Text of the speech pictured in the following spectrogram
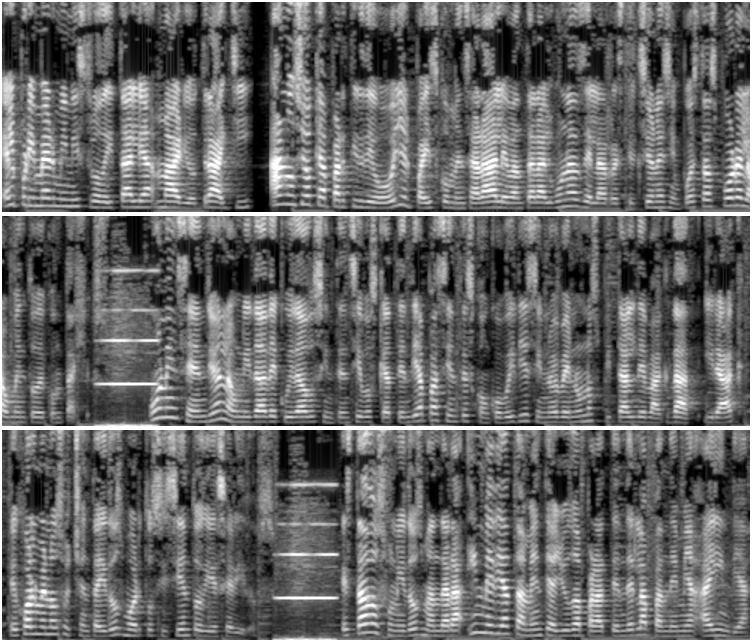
el primer ministro de Italia, Mario Draghi, anunció que a partir de hoy el país comenzará a levantar algunas de las restricciones impuestas por el aumento de contagios. Un incendio en la unidad de cuidados intensivos que atendía pacientes con COVID-19 en un hospital de Bagdad, Irak, dejó al menos 82 muertos y 110 heridos. Estados Unidos mandará inmediatamente ayuda para atender la pandemia a India,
